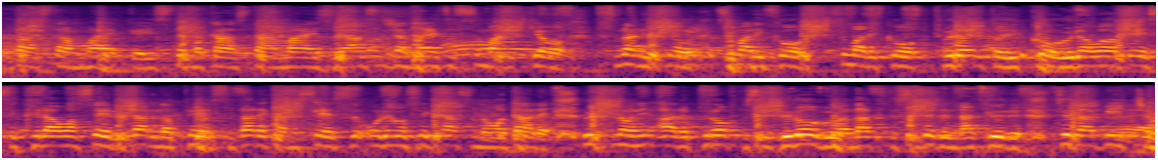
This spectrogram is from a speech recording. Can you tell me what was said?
ク、カスタマイク、いつでもカスタマイズ、明日じゃないとつまり今日、つまり今日、つまりこう、つまりこう、ぶらりと行こう、裏はベース、食らわせる、誰のペース、誰かのセース、俺をせかすのは誰、後ろにあるプロップス、グローブはなくて素手で殴る、トゥダビーチを、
